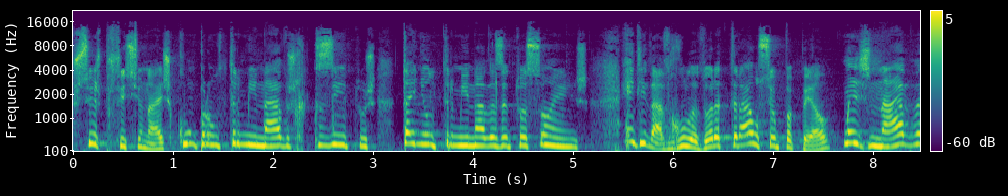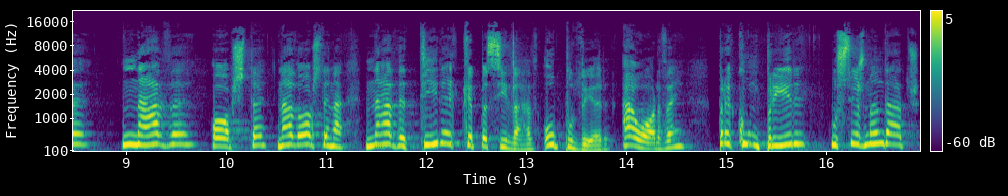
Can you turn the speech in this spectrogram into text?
seus profissionais cumpram determinados requisitos, tenham determinadas atuações. A entidade reguladora terá o seu papel, mas nada nada obsta, nada obsta, nada, nada tira capacidade ou poder à ordem para cumprir os seus mandatos.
